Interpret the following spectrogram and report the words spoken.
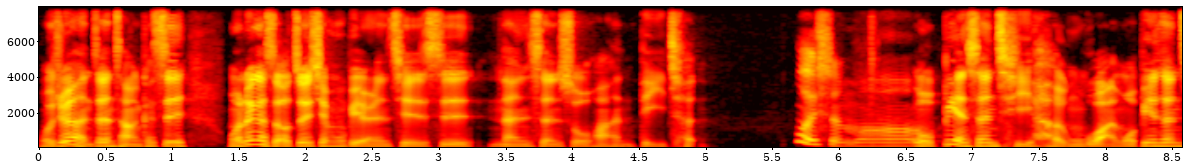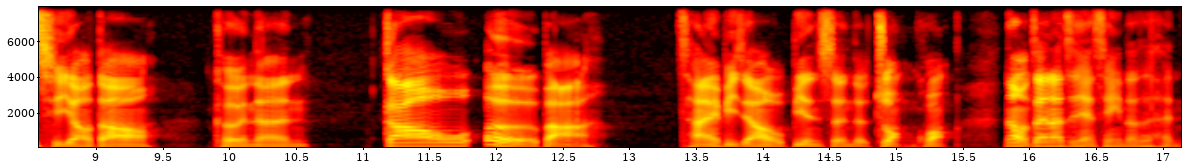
我觉得很正常。可是我那个时候最羡慕别人，其实是男生说话很低沉。为什么？我变声期很晚，我变声期要到可能高二吧，才比较有变声的状况。那我在那之前声音都是很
